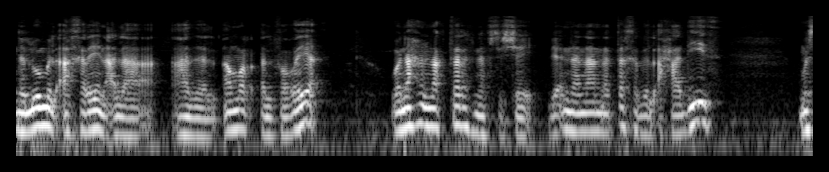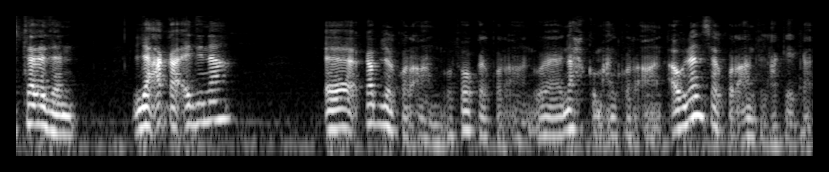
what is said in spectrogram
نلوم الآخرين على هذا الأمر الفظيع ونحن نقترف نفس الشيء لأننا نتخذ الأحاديث مستندا لعقائدنا آه، قبل القرآن وفوق القرآن ونحكم على القرآن أو ننسى القرآن في الحقيقة.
